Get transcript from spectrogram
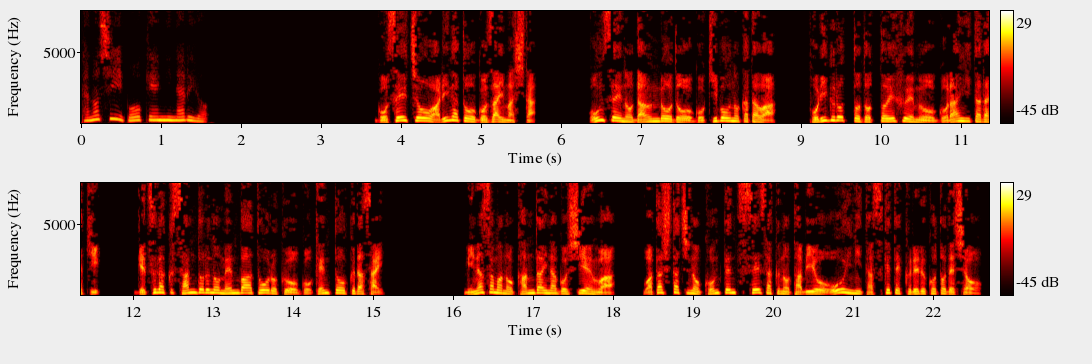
楽しい冒険になるよ。ご清聴ありがとうございました。音声のダウンロードをご希望の方は、ポリグロット .fm をご覧いただき、月額3ドルのメンバー登録をご検討ください。皆様の寛大なご支援は、私たちのコンテンツ制作の旅を大いに助けてくれることでしょう。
